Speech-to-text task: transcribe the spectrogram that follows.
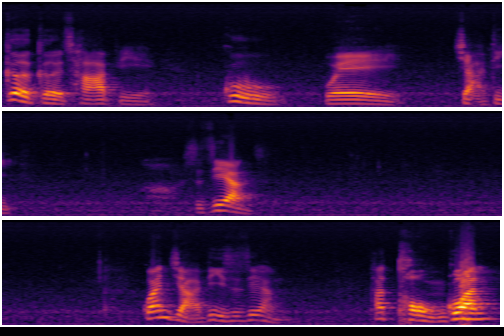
各个差别，故为假地。是这样子。观假地是这样，他统观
